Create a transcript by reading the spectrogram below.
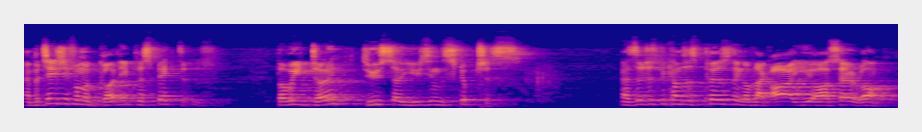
and potentially from a godly perspective, but we don't do so using the scriptures. And so it just becomes this personal thing of like, oh, you are so wrong.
